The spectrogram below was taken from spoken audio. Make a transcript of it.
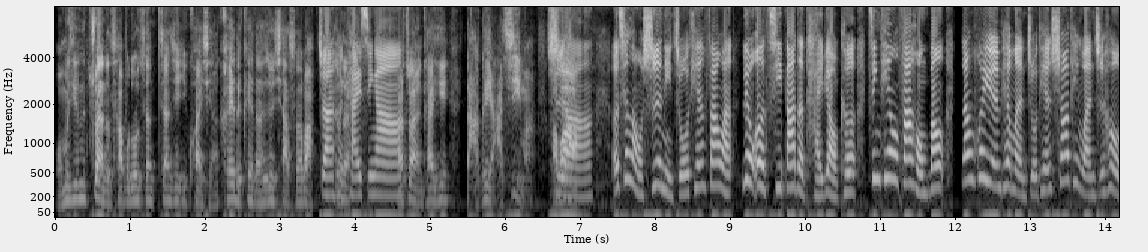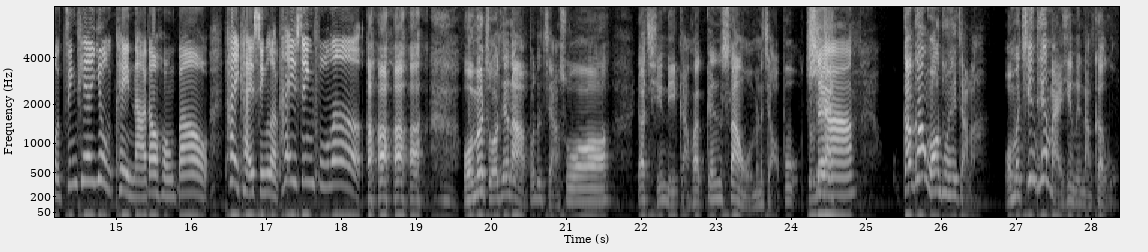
我们今天赚的差不多将将近一块钱，可以的，可以的，就下车吧。赚很开心啊，啊，赚很开心，打个牙祭嘛，是啊。而且老师，你昨天发完六二七八的台表科，今天又发红包，让会员朋友们昨天 shopping 完之后，今天又可以拿到红包，太开心了，太幸福了。我们昨天呢、啊，不是讲说要请你赶快跟上我们的脚步，对不对？是啊。刚刚王同学讲了，我们今天买进那档个股。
